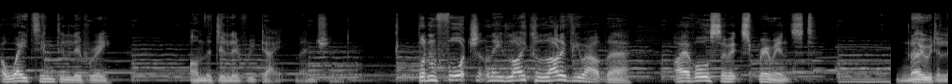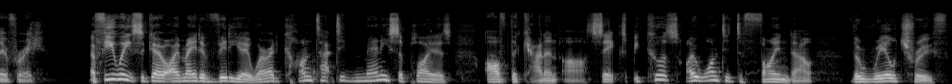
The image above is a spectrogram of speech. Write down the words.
awaiting delivery on the delivery date mentioned. But unfortunately, like a lot of you out there, I have also experienced no delivery. A few weeks ago, I made a video where I'd contacted many suppliers of the Canon R6 because I wanted to find out the real truth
